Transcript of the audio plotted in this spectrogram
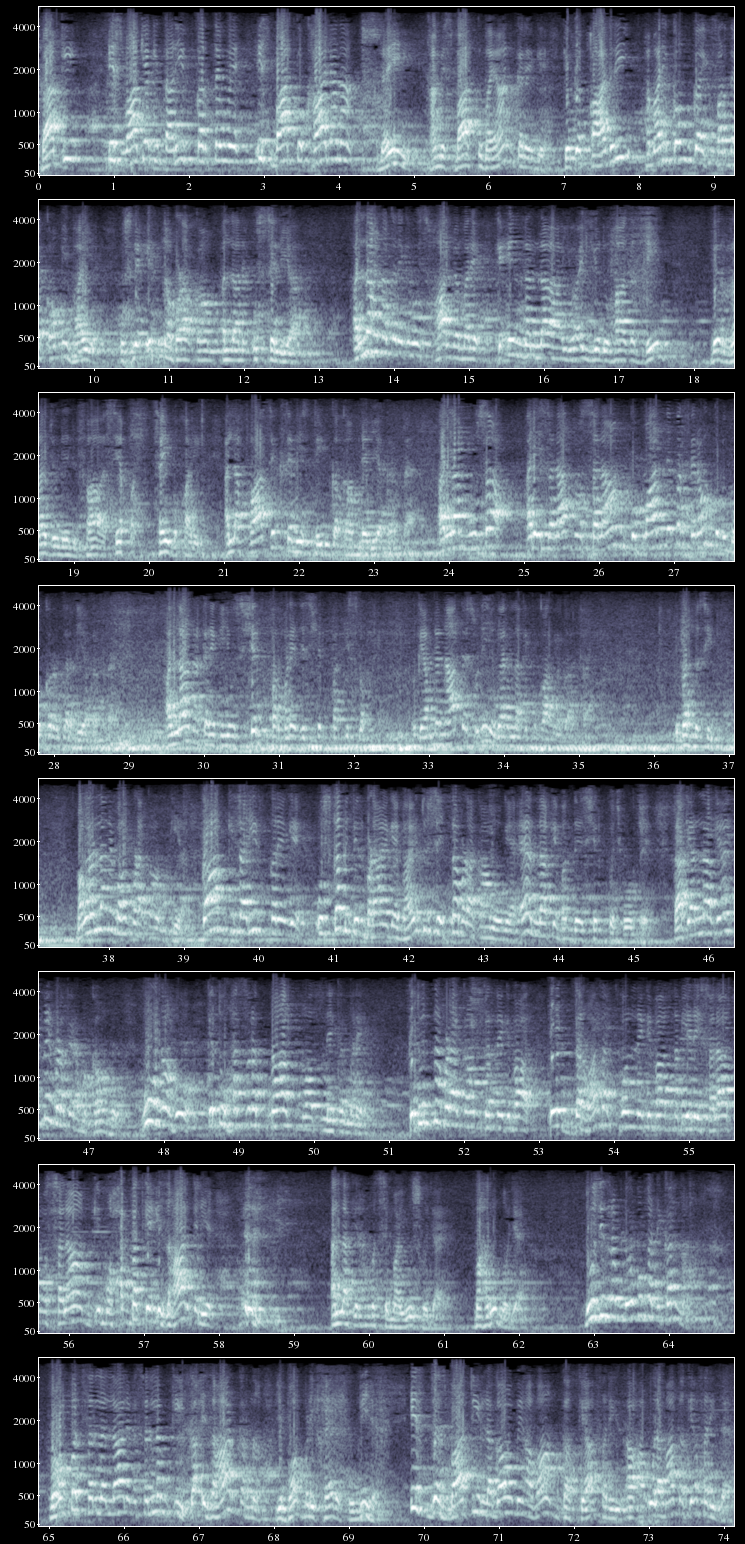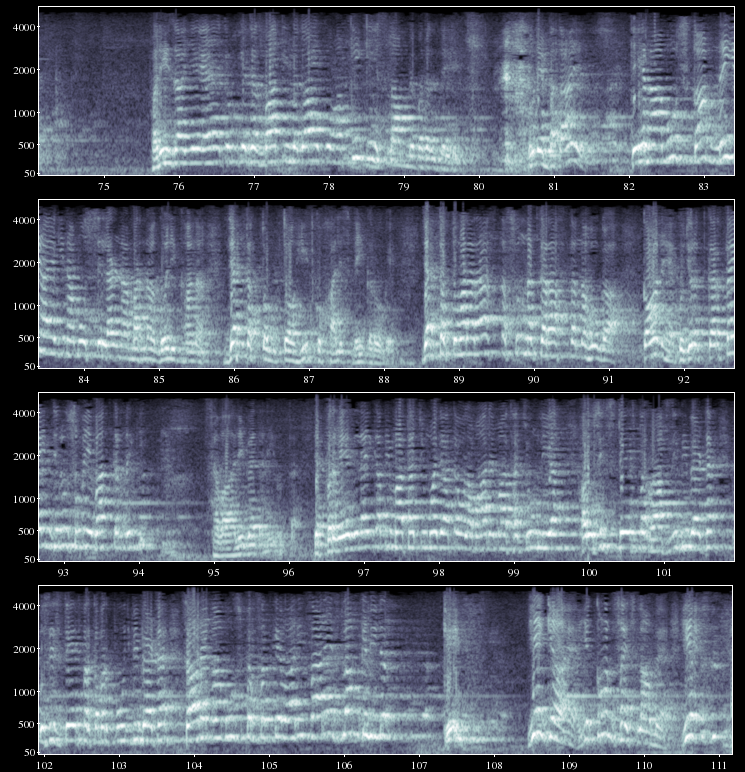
باقی اس واقعہ کی تعریف کرتے ہوئے اس بات کو کھا جانا۔ نہیں، ہم اس بات کو بیان کریں گے کیونکہ قادری ہماری قوم کا ایک فرد قومی بھائی ہے۔ اس نے اتنا بڑا کام اللہ نے اس سے لیا۔ اللہ نہ کرے کہ وہ اس حال میں مرے کہ ان اللہ الدین بالرجل الفاسق۔ صحیح بخاری۔ اللہ فاسق سے بھی اس دین کا کام لے لیا کرتا ہے۔ اللہ موسا علیہ سلاد والسلام کو پالنے پر فرعون کو بھی مقرر کر دیا کرتا ہے۔ اللہ نہ کرے کہ یہ اس شرک پر مرے جس شرک پر اس وقت کیونکہ ہم نے نعتیں سنی یہ غیر اللہ کی پکار لگاتا ہے یہ بد نصیب ہے۔ مگر اللہ نے بہت بڑا کام کیا۔ کام کی تعریف کریں گے، اس کا بھی دل بڑھائیں گے۔ بھائی، تو اس سے اتنا بڑا کام ہو گیا۔ اے اللہ کے بندے، اس شرک کو چھوڑ دے۔ تاکہ اللہ کے اتنا بڑا تیرا مقام ہو۔ وہ نہ ہو کہ تو حسرت ناک موت لے کر مرے۔ کہ تو اتنا بڑا کام کرنے کے بعد، ایک دروازہ کھولنے کے بعد نبی علیہ سلاط و سلام کی محبت کے اظہار کے لیے اللہ کی رحمت سے مایوس ہو جائے، محروم ہو جائے۔ دوسری طرف لوگوں کا نکلنا، محبت صلی اللہ علیہ وسلم کی کا اظہار کرنا، یہ بہت بڑی خیر خوبی ہے۔ اس جذباتی لگاؤ میں عوام کا کیا فریض علماء کا کیا فریض ہے؟ فریضہ یہ ہے کہ ان کے جذباتی لگاؤ کو حقیقی اسلام میں بدل دے انہیں بتائیں کہ یہ ناموس کام نہیں آئے گی ناموس سے لڑنا، مرنا، گولی کھانا۔ جب تک تم توحید کو خالص نہیں کرو گے، جب تک تمہارا راستہ سنت کا راستہ نہ ہوگا، کون ہے گجرت کرتا ہے ان جلوسوں میں یہ بات کرنے کی؟ سوال ہی پیدا نہیں ہوتا۔ جب پرویز الہی کا بھی ماتھا چوما جاتا ہے، علماء نے ماتھا چوم لیا اور اسی سٹیج پر رافضی بھی بیٹھا اسی سٹیج پر قبر پوج بھی بیٹھا سارے ناموس پر سب کے واری، سارے اسلام کے لیڈر۔ یہ کیا ہے؟ یہ کون سا اسلام ہے؟ یہ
